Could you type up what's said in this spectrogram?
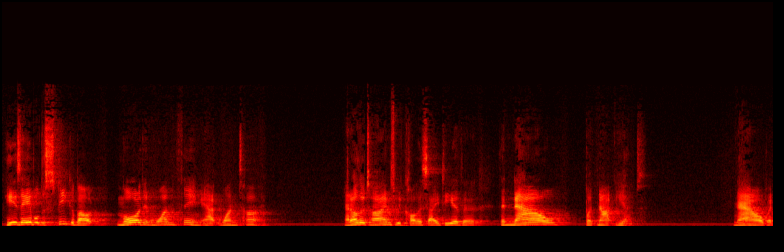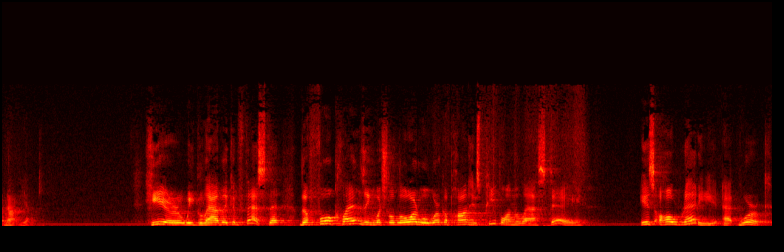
he is able to speak about more than one thing at one time. At other times, we call this idea the, the now but not yet. Now but not yet. Here we gladly confess that the full cleansing which the Lord will work upon his people on the last day is already at work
